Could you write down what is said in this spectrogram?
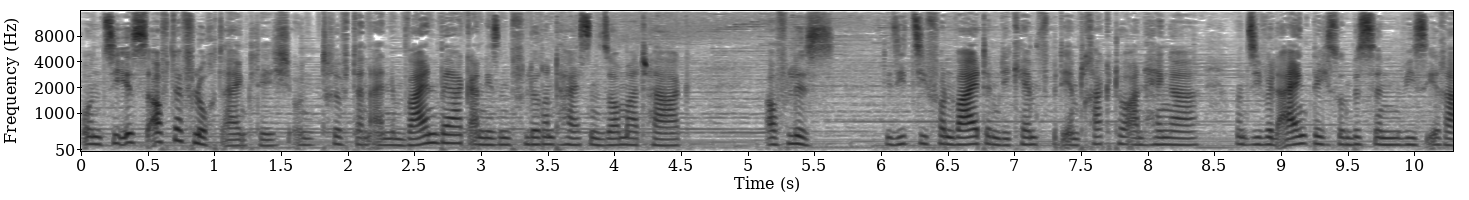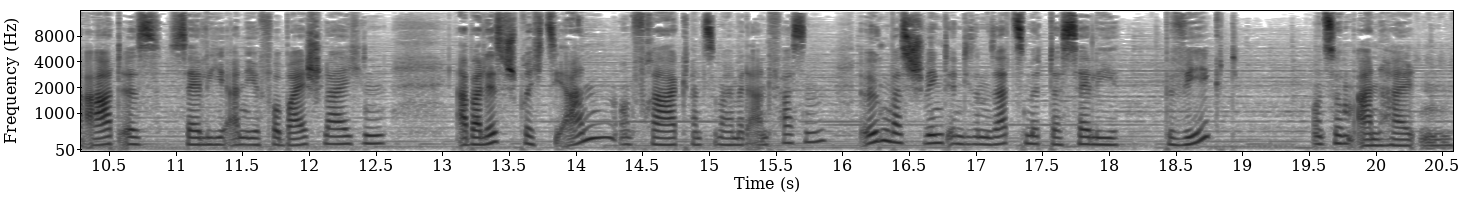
Und sie ist auf der Flucht eigentlich und trifft an einem Weinberg an diesem flirrend heißen Sommertag auf Liz, Die sieht sie von weitem, die kämpft mit ihrem Traktoranhänger und sie will eigentlich so ein bisschen, wie es ihre Art ist, Sally an ihr vorbeischleichen. Aber Liz spricht sie an und fragt, kannst du mal mit anfassen? Irgendwas schwingt in diesem Satz mit, dass Sally bewegt und zum Anhalten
